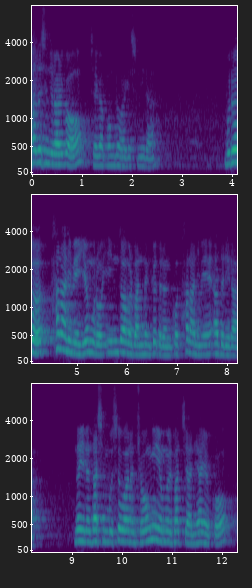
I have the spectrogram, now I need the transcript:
찾으신 줄 알고 제가 봉독하겠습니다. 무릇 하나님의 영으로 인도함을 받는 그들은 곧 하나님의 아들이라. 너희는 다시 무서워하는 종의 영을 받지 아니하였고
